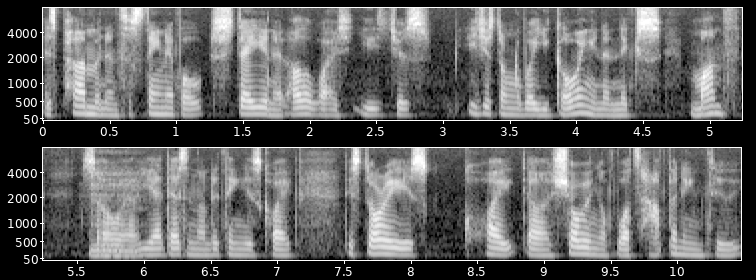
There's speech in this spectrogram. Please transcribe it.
is permanent, sustainable, stay in it. Otherwise, you just you just don't know where you're going in the next month. So uh, yeah, that's another thing. Is quite the story is quite uh, showing of what's happening to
